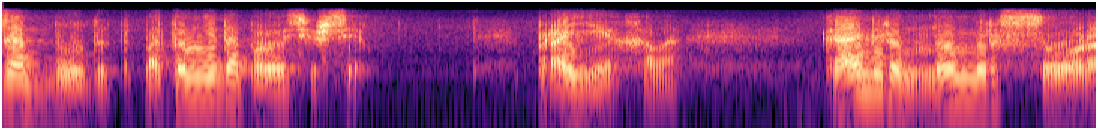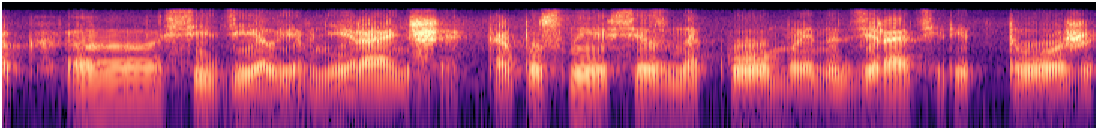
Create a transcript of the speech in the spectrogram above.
забудут, потом не допросишься. Проехала. Камера номер 40. О, сидел я в ней раньше. Корпусные все знакомые, надзиратели тоже.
